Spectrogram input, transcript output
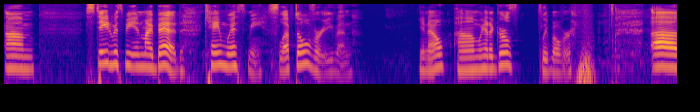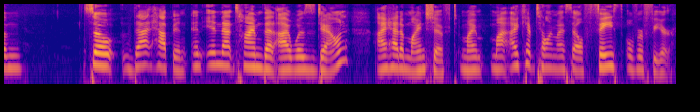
um, stayed with me in my bed, came with me, slept over even. You know, um, we had a girls' sleepover. um, so that happened, and in that time that I was down, I had a mind shift. My, my, I kept telling myself, faith over fear.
